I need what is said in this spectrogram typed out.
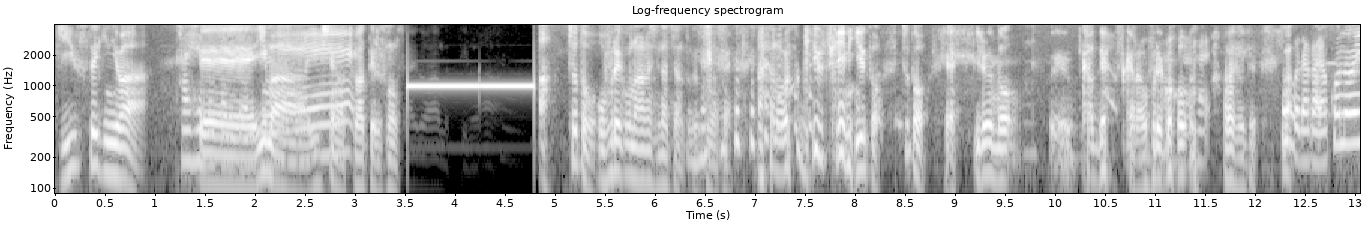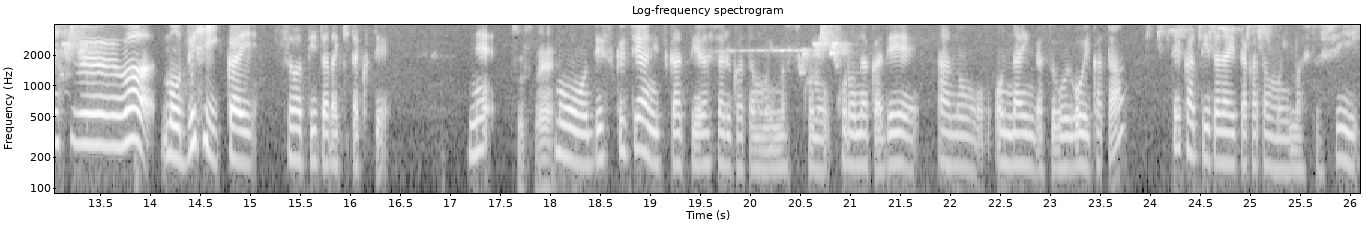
技術的には、大変えー今ね。ゆきちゃんが座ってるそのあちょっとオフレコの話になっちゃうんですけどすいません。あの技術的に言うとちょっとえいろいろ噛んでますからオフレコ話してて、そうだからこの椅子はもうぜひ一回座っていただきたくて。ね。そうですね。もうデスクチェアに使っていらっしゃる方もいます。このコロナ禍であのオンラインがすごい多い方。で買っていただいた方もいましたし、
